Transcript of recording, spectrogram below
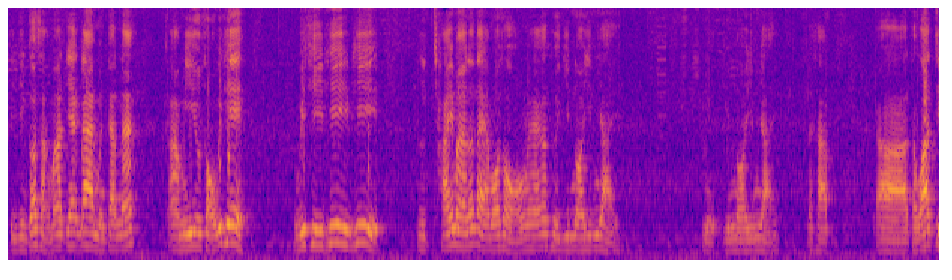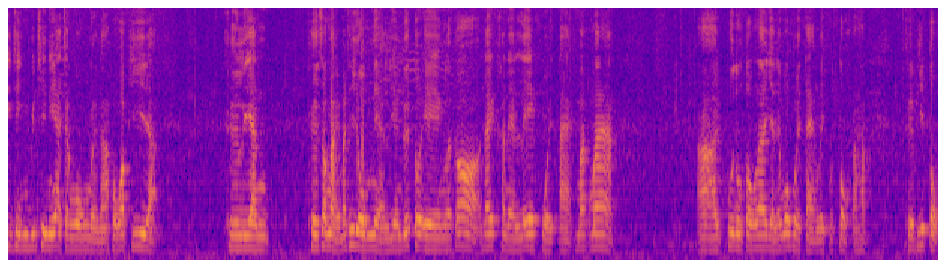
จริงๆก็สามารถแยกได้เหมือนกันนะอ่ามีอยู่ 2 วิธี วิธีที่พี่ใช้มาตั้งแต่ม .2 นะฮะก็คือยิ้มน้อยยิ้มใหญ่นี่ยิ้มน้อยยิ้มใหญ่นะครับอ่าแต่ว่าจริง ๆ วิธีนี้อาจจะงงหน่อยนะ เพราะว่าพี่อะคือเรียนคือสมัยมัธยมเนี่ยเรียนด้วยตัวเองแล้วก็ได้คะแนนเลขห่วยแตกมากๆ อ่าพูดตรงๆเลยอย่าเรียกว่าห่วยแตกเลยกูตกนะครับ คือพี่ตก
